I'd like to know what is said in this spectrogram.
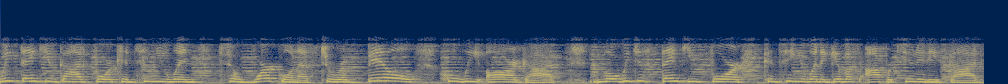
We thank you, God, for continuing to work on us, to reveal who we are, God. Lord, we just thank you for continuing to give us opportunities, God,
